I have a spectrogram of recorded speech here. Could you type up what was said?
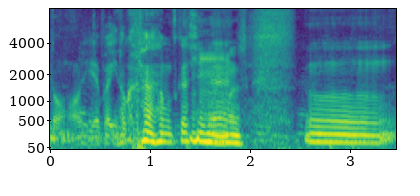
どう言えばいいのかな。難しいね。うん。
